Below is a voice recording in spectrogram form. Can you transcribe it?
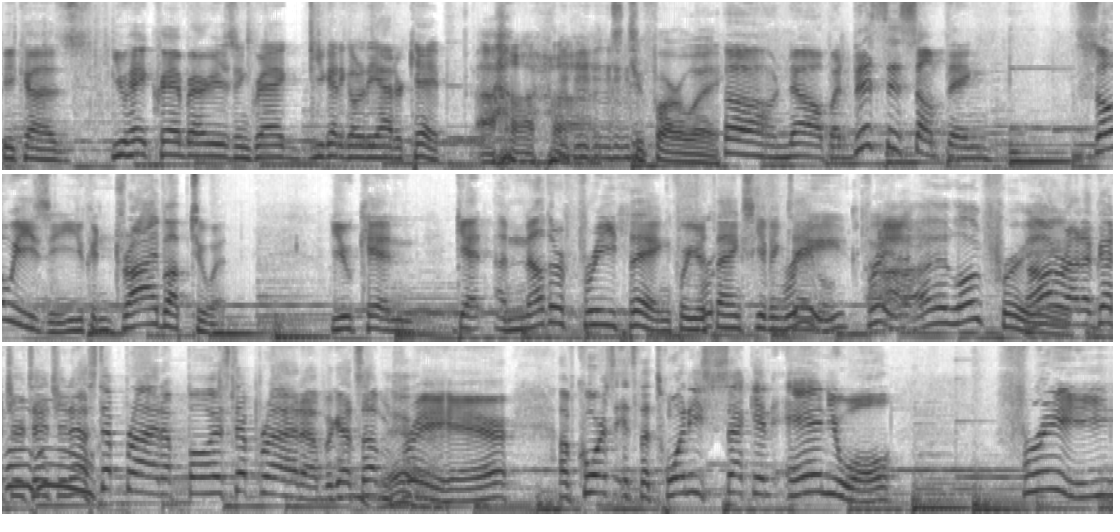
because you hate cranberries and Greg, you got to go to the Outer Cape. it's too far away. Oh no, but this is something so easy. You can drive up to it. You can get another free thing for your Thanksgiving free? table. Free. Uh, I love free. All right, I've got your attention now. Step right up, boys. Step right up. We got something Yeah. free here. Of course, it's the 22nd annual free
